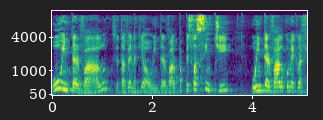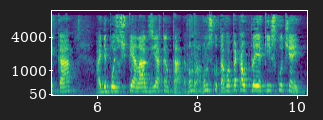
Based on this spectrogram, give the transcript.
o intervalo. Você tá vendo aqui, ó, o intervalo para a pessoa sentir o intervalo como é que vai ficar. Aí depois os pialados e a cantada. Vamos lá, vamos escutar. Vou apertar o play aqui, escutem aí.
